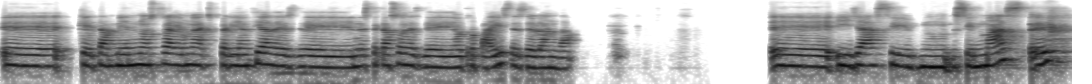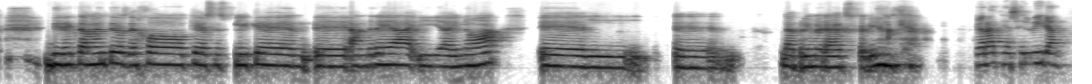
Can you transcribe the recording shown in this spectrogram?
eh, que también nos trae una experiencia desde, en este caso, desde otro país, desde Holanda. Eh, y ya sin, más, directamente os dejo que os expliquen Andrea y Ainhoa el la primera experiencia. Gracias, Elvira.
